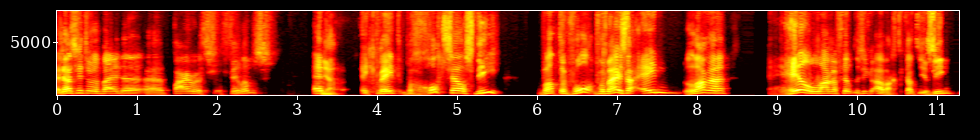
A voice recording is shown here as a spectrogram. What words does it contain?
En dan zitten we bij de eh, Pirates films. En Ja. ik weet begot zelfs niet wat de vol. Voor mij is dat één lange, heel lange film. Dus ik, ah, wacht, ik kan het hier zien.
